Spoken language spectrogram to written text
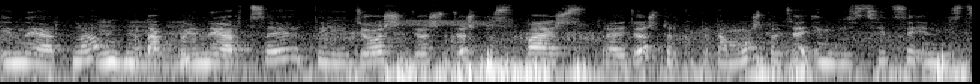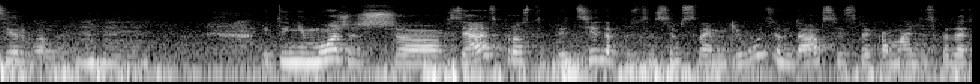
инертно, Мгм. вот так по инерции, ты идешь, идешь, идешь, просыпаешься с утра, идешь только потому, что у тебя инвестиции инвестированы. Мгм. И ты не можешь э, взять, просто прийти, допустим, всем своим людям, да, всей своей команде сказать,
